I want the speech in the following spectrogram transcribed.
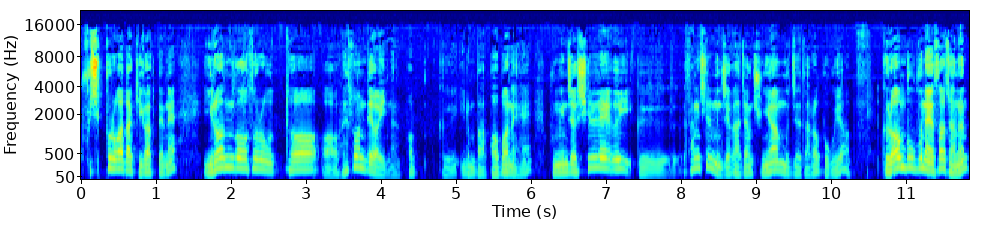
90%가 다 기각되네? 이런 것으로부터, 어, 훼손되어 있는 법, 그, 이른바 법원의 국민적 신뢰의 그 상실 문제가 가장 중요한 문제다라고 보고요. 그런 부분에서 저는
